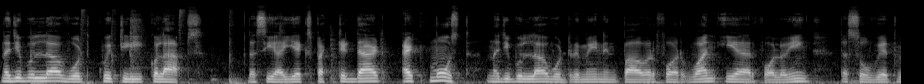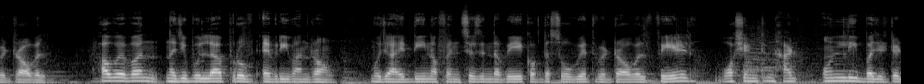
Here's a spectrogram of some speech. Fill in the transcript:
Najibullah would quickly collapse. The CIA expected that at most Najibullah would remain in power for one year following the Soviet withdrawal. However, Najibullah proved everyone wrong. Mujahideen offenses in the wake of the Soviet withdrawal failed. Washington had only budgeted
